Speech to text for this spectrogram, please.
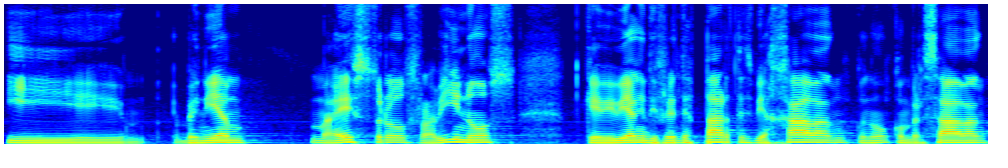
Y venían maestros, rabinos, que vivían en diferentes partes, viajaban, ¿no? conversaban,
